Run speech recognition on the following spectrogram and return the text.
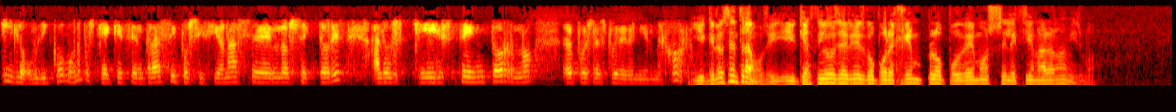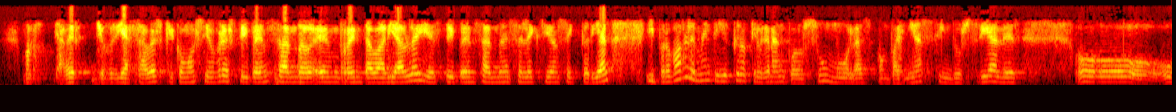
y lo único, bueno, pues que hay que centrarse y posicionarse en los sectores a los que este entorno eh, pues les puede venir mejor. ¿Y en qué nos centramos? ¿Y qué activos de riesgo, por ejemplo, podemos seleccionar ahora mismo? Bueno, a ver, yo ya sabes que como siempre estoy pensando en renta variable y estoy pensando en selección sectorial y probablemente yo creo que el gran consumo, las compañías industriales o,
